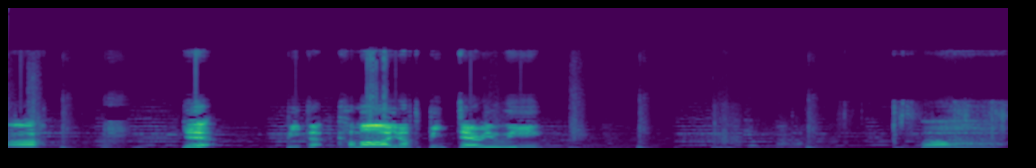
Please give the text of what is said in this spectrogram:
Ah. Uh, yeah! Beat that. Come on, you don't have to beat Dairylea. Ah.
